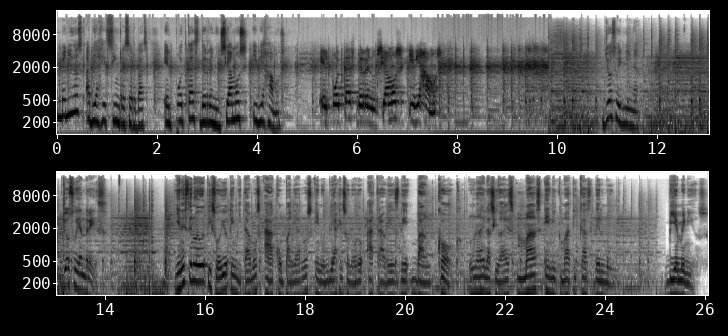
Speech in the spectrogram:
Bienvenidos a Viajes sin Reservas, el podcast de Renunciamos y Viajamos. El podcast de Renunciamos y Viajamos. Yo soy Lina. Yo soy Andrés. Y en este nuevo episodio te invitamos a acompañarnos en un viaje sonoro a través de Bangkok, una de las ciudades más enigmáticas del mundo. Bienvenidos.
